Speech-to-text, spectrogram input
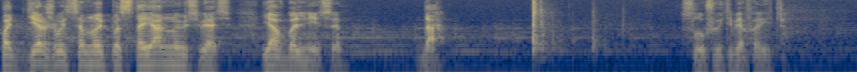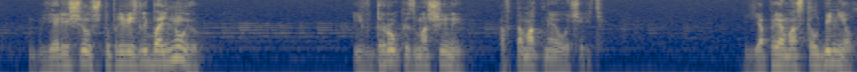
Поддерживать со мной постоянную связь. Я в больнице. Да. Слушаю тебя, Фарид. Я решил, что привезли больную. И вдруг из машины автоматная очередь. Я прямо остолбенел.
